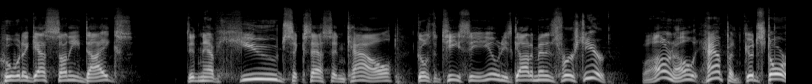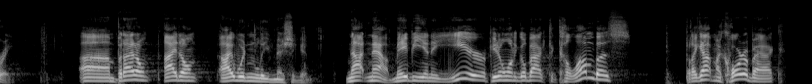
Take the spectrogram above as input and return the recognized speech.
Who would have guessed Sonny Dykes didn't have huge success in Cal, goes to TCU and he's got him in his first year. Well, I don't know. It happened. Good story. Um, but I don't, I don't, I wouldn't leave Michigan. Not now. Maybe in a year if you don't want to go back to Columbus. But I got my quarterback.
